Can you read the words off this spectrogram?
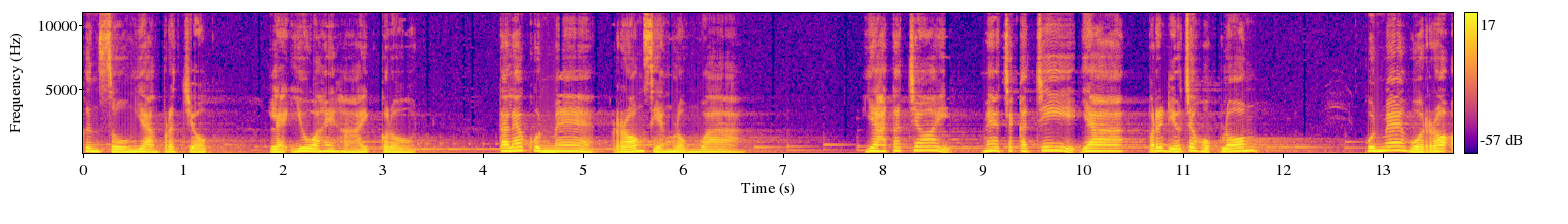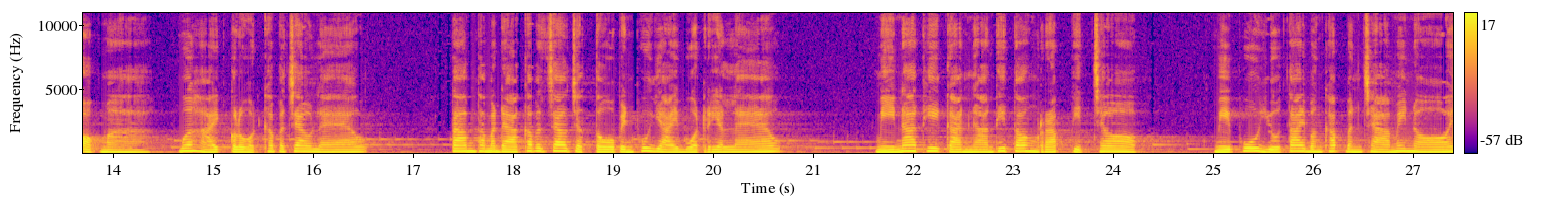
ขึ้นสูงอย่างประจบ และยั่วให้หายโกรธ แต่แล้วคุณแม่ร้องเสียงหลงว่า ยาตาจ้อย แม่จักกะจี้ ยาประเดี๋ยวจะหกล้ม คุณแม่หัวเราะออกมาเมื่อหายโกรธข้าพเจ้าแล้ว ตามธรรมดาข้าพเจ้าจะโตเป็นผู้ใหญ่บวชเรียนแล้ว มีหน้าที่การงานที่ต้องรับผิดชอบ มีผู้อยู่ใต้บังคับบัญชาไม่น้อย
